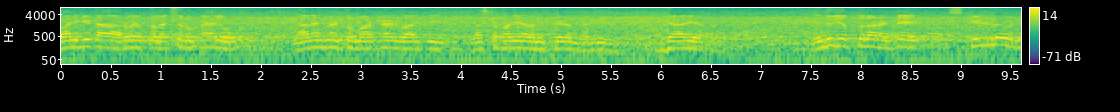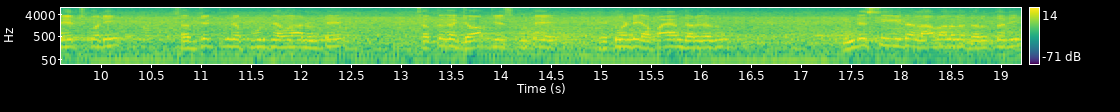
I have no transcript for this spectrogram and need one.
వాని అరవై ఒక్క లక్ష రూపాయలు మేనేజ్మెంట్తో మాట్లాడి వారికి నష్టపరిహారం ఇప్పించడం జరిగింది. బిహారీ అతను. ఎందుకు చెప్తున్నారంటే స్కిల్ నేర్చుకొని సబ్జెక్ట్ మీద పూర్తి అవగాహన ఉంటే చక్కగా జాబ్ చేసుకుంటే ఎటువంటి అపాయం జరగదు. ఇండస్ట్రీ గిట లాభాలలో జరుగుతుంది.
